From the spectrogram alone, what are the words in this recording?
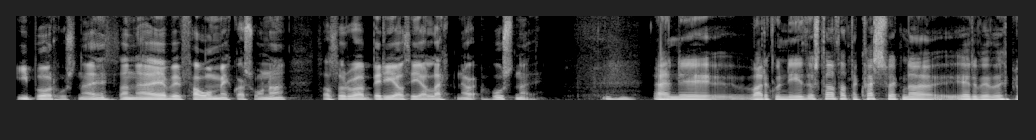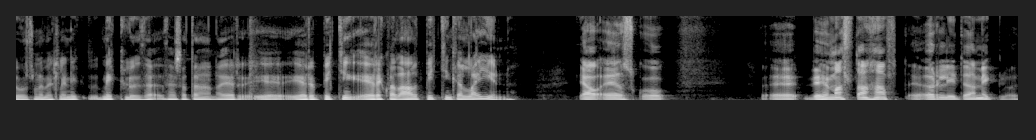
íbúðarhúsnaði þannig að ef við fáum eitthvað svona þá þurfum við að byrja á því að lækna húsnæði. Mm -hmm. En e, var eitthvað niðurstað þarna? Hvers vegna eru við að upplifa svona miklu, miklu þessa dagana? Er, er, bygging, er eitthvað að bygginga læginu? Já, eða sko e, við höfum alltaf haft örlítið að miklu.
